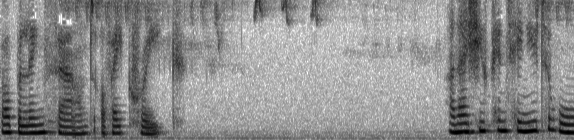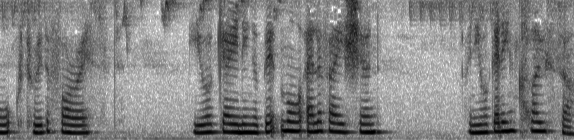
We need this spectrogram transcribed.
bubbling sound of a creek. And as you continue to walk through the forest, you are gaining a bit more elevation and you are getting closer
